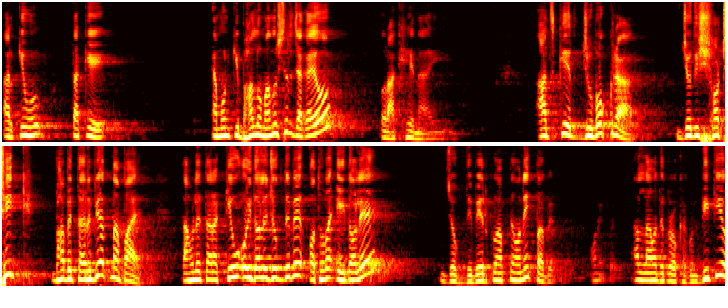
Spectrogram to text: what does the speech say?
আর কেউ তাকে এমনকি ভালো মানুষের জায়গায়ও রাখে নাই। আজকের যুবকরা যদি সঠিকভাবে তারবিয়াত না পায়, তাহলে তারা কেউ ওই দলে যোগ দেবে অথবা এই দলে যোগ দেবে। এরকম আপনি অনেক পাবেন অনেক পাবেন। আল্লাহ আমাদেরকে রক্ষা করুন। দ্বিতীয়,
